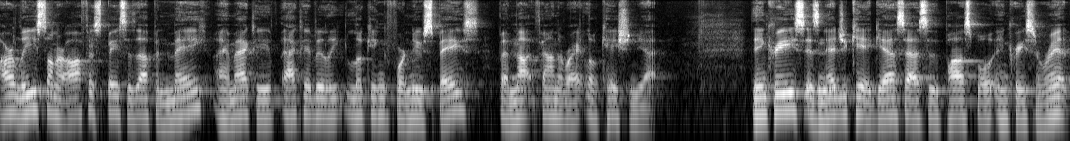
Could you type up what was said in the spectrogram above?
our lease on our office space is up in May. I am active- actively looking for new space, but I've not found the right location yet. The increase is an educated guess as to the possible increase in rent,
